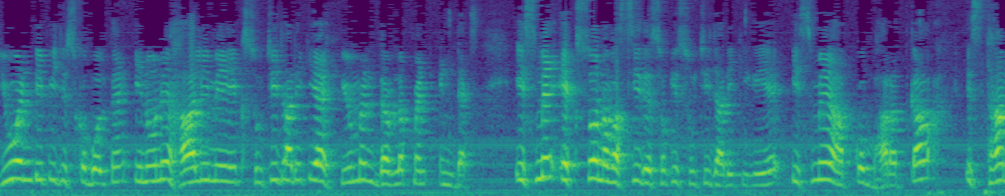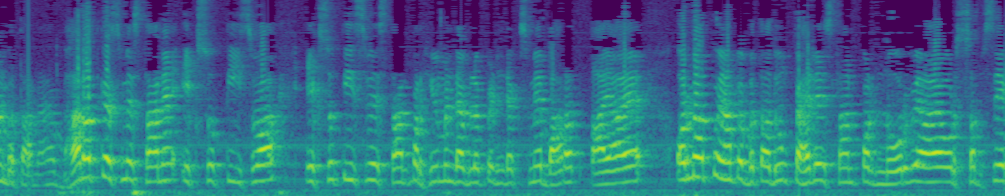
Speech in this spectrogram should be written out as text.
UNDP जिसको बोलते हैं, इन्होंने हाल ही में एक सूची जारी किया है, ह्यूमन डेवलपमेंट इंडेक्स। इसमें एक सौ नवासी देशों की सूची जारी की गई है। इसमें आपको भारत का स्थान बताना है। भारत का इसमें स्थान है 130वां 130वें स्थान पर ह्यूमन डेवलपमेंट इंडेक्स में भारत आया है। और मैं आपको यहाँ पे बता दूँ, पहले स्थान पर नॉर्वे आया और सबसे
